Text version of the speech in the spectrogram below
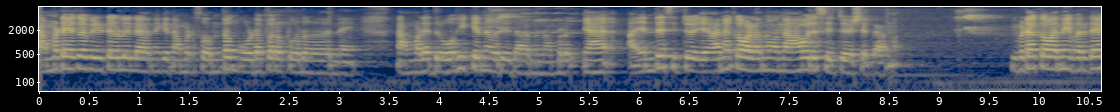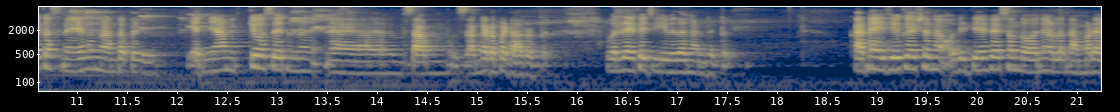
നമ്മുടെയൊക്കെ വീടുകളിലാണെങ്കിൽ നമ്മുടെ സ്വന്തം കൂടപ്പിറപ്പുകൾ തന്നെ നമ്മളെ ദ്രോഹിക്കുന്ന ഒരു ഇതാണ്. നമ്മൾ ഞാൻ എന്റെ സിറ്റുവേ ഞാനൊക്കെ വളർന്നു വന്ന ആ ഒരു സിറ്റുവേഷനിലാണ്. ഇവിടെയൊക്കെ വന്ന് ഇവരുടെയൊക്കെ സ്നേഹം കണ്ടപ്പോഴേ ഞാൻ മിക്ക ദിവസം ഇരുന്ന് സങ്കടപ്പെടാറുണ്ട്. ഇവരുടെയൊക്കെ ജീവിതം കണ്ടിട്ട്. കാരണം എഡ്യൂക്കേഷൻ വിദ്യാഭ്യാസം തോനെയുള്ള നമ്മുടെ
